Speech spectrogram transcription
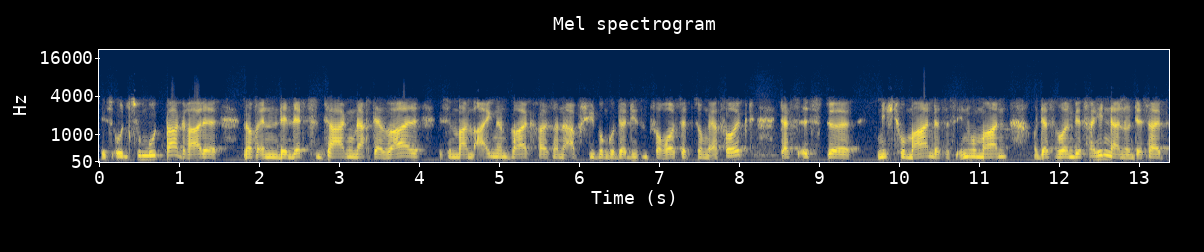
ist unzumutbar. Gerade noch in den letzten Tagen nach der Wahl ist in meinem eigenen Wahlkreis eine Abschiebung unter diesen Voraussetzungen erfolgt. Das ist äh, nicht human, das ist inhuman und das wollen wir verhindern. Und deshalb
